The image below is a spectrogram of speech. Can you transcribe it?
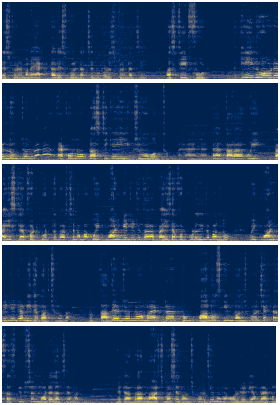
রেস্টুরেন্ট মানে একটা রেস্টুরেন্ট আছে দুটো রেস্টুরেন্ট আছে বা স্ট্রিট ফুড তো এই ধরনের লোকজনরা না এখনও প্লাস্টিকেই সীমাবদ্ধ। হ্যাঁ হ্যাঁ। হ্যাঁ তারা ওই প্রাইসটা অ্যাফোর্ড করতে পারছে না বা ওই কোয়ান্টিটিতে তারা প্রাইস অ্যাফোর্ড করে দিতে পারলেও ওই কোয়ান্টিটিটা নিতে পারছিল না। তো তাদের জন্য আমরা একটা খুব ভালো স্কিম লঞ্চ করেছি একটা সাবস্ক্রিপশন মডেল আছে আমার যেটা আমরা মার্চ মাসে লঞ্চ করেছি এবং অলরেডি আমরা এখন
